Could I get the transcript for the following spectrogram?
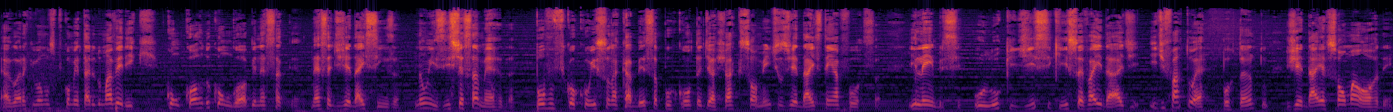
Agora que vamos pro comentário do Maverick. Concordo com o Gob nessa, nessa de Jedi cinza. Não existe essa merda. O povo ficou com isso na cabeça por conta de achar que somente os Jedi têm a força. E lembre-se, o Luke disse que isso é vaidade, e de fato é. Portanto, Jedi é só uma ordem,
